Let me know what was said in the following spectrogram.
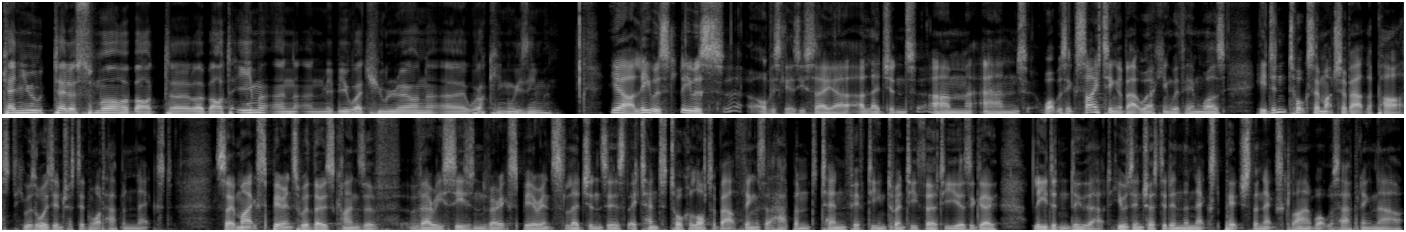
can you tell us more about uh, about him and, and maybe what you learn uh, working with him? Yeah, Lee was Lee was obviously, as you say, a, a legend. Um, and what was exciting about working with him was he didn't talk so much about the past. He was always interested in what happened next. So my experience with those kinds of very seasoned, very experienced legends is they tend to talk a lot about things that happened 10, 15, 20, 30 years ago. Lee didn't do that. He was interested in the next pitch, the next client, what was happening now.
